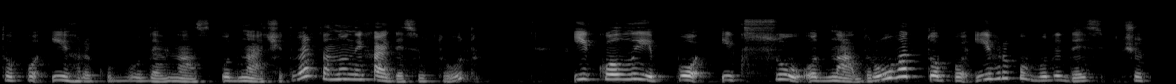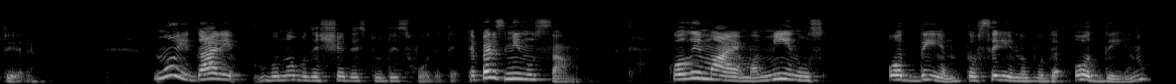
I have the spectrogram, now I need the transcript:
то по y буде в нас 1 четверта, ну нехай десь отут. І коли по х 1 друга, то по y буде десь 4. Ну і далі воно буде ще десь туди сходити. Тепер з мінусами. Коли маємо мінус 1, то все рівно буде 1.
